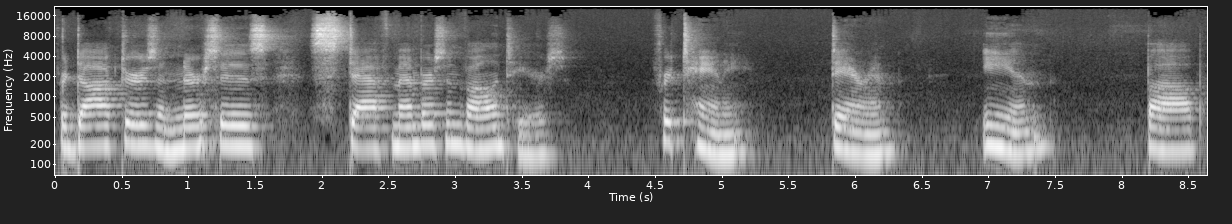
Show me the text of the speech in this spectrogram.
for doctors and nurses, staff members and volunteers, for Tanny, Darren, Ian, Bob,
